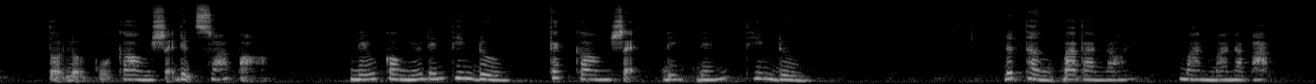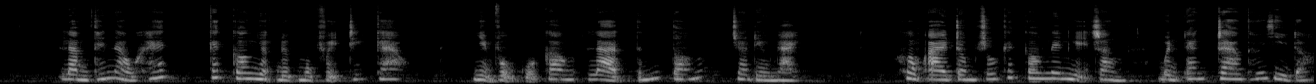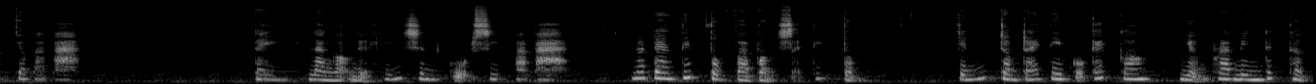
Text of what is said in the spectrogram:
tội lỗi của con sẽ được xóa bỏ. Nếu con nhớ đến thiên đường, các con sẽ đi đến thiên đường. đức thần ba ba nói, Man Manabab làm thế nào khác các con nhận được một vị trí cao nhiệm vụ của con là tính toán cho điều này không ai trong số các con nên nghĩ rằng mình đang trao thứ gì đó cho ba ba đây là ngọn lửa hiến sinh của Shiv Baba. Nó đang tiếp tục và vẫn sẽ tiếp tục. Chính trong trái tim của các con, những Brahmin đích thực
